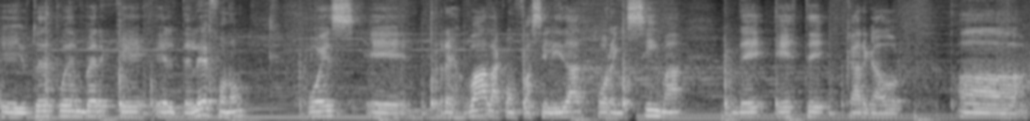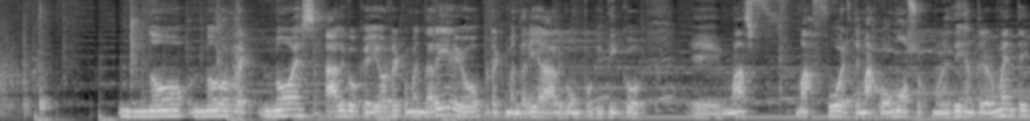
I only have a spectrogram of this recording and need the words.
Y ustedes pueden ver que el teléfono pues resbala con facilidad por encima de este cargador. Ah, no, no, es algo que yo recomendaría. Yo recomendaría algo un poquitico eh, más, más fuerte, más gomoso, como les dije anteriormente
